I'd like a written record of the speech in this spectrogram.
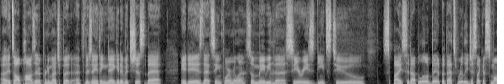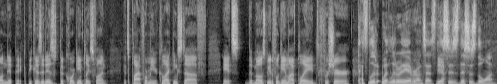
uh, it's all positive pretty much. But if there's anything negative, it's just that it is that same formula. So maybe the series needs to spice it up a little bit. But that's really just like a small nitpick because it is the core gameplay is fun. It's platforming. You're collecting stuff. It's the most beautiful game I've played for sure. That's lit- what literally everyone says. This is this is the one.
